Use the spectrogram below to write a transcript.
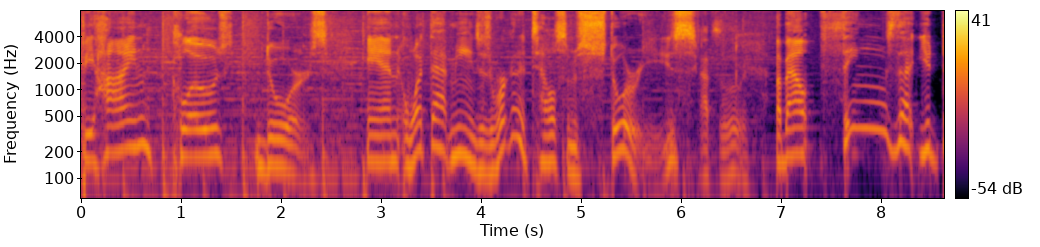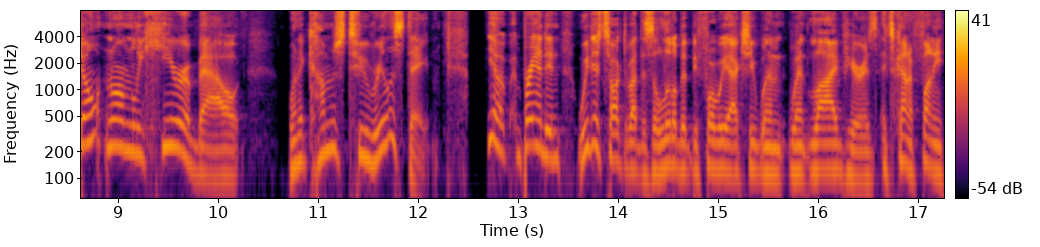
Behind Closed Doors. And what that means is we're going to tell some stories Absolutely. About things that you don't normally hear about when it comes to real estate. You know, Brandon, we just talked about this a little bit before we actually went went live here. It's, it's kind of funny,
